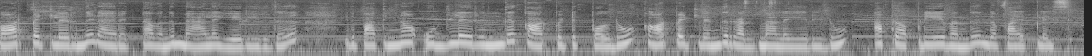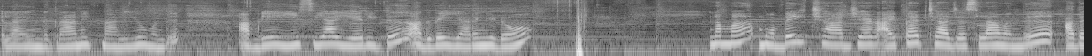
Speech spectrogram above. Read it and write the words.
கார்பெட்லேருந்து டைரெக்டாக வந்து மேலே ஏறிடுது. இது பார்த்திங்கன்னா உட்லேருந்து கார்பெட்டுக்கு போயிடும். கார்பெட்லேருந்து ரக் மேலே ஏறிடும். அப்புறம் அப்படியே வந்து இந்த ஃபயர் பிளேஸ் இல்லை இந்த கிரானைட் மேலேயும் வந்து அப்படியே ஈஸியாக ஏறிட்டு அதுவே இறங்கிடும். நம்ம மொபைல் சார்ஜர் ஐபேட் சார்ஜர்ஸ்லாம் வந்து அதை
